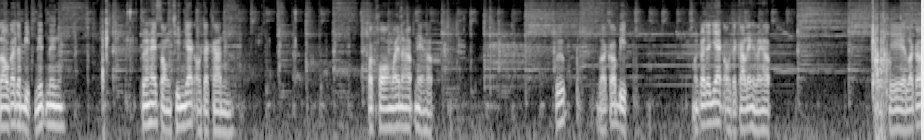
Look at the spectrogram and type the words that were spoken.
เราก็จะบิดนิดนึง เพื่อให้สองชิ้นแยกออกจากกัน ประคองไว้นะครับเนี่ยครับปึ๊บแล้วก็บิด มันก็จะแยกออกจากกันเลยเห็นไหมครับ โอเคแล้วก็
